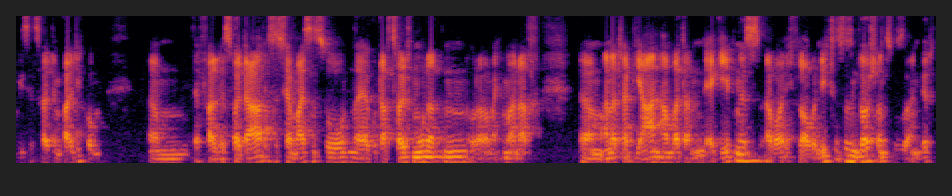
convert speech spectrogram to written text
wie es jetzt halt im Baltikum ähm, der Fall ist. Weil da ist es ja meistens so, naja gut, nach zwölf Monaten oder manchmal nach ähm, anderthalb Jahren haben wir dann ein Ergebnis, aber ich glaube nicht, dass das in Deutschland so sein wird.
